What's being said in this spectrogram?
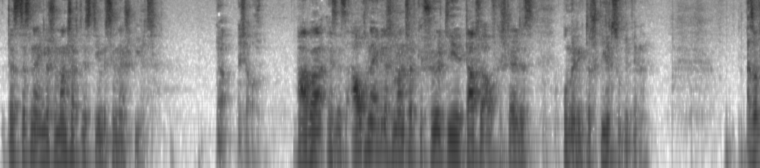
dass das eine englische Mannschaft ist, die ein bisschen mehr spielt. Ja, ich auch. Aber es ist auch eine englische Mannschaft gefühlt, die dafür aufgestellt ist, unbedingt das Spiel zu gewinnen. Also,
